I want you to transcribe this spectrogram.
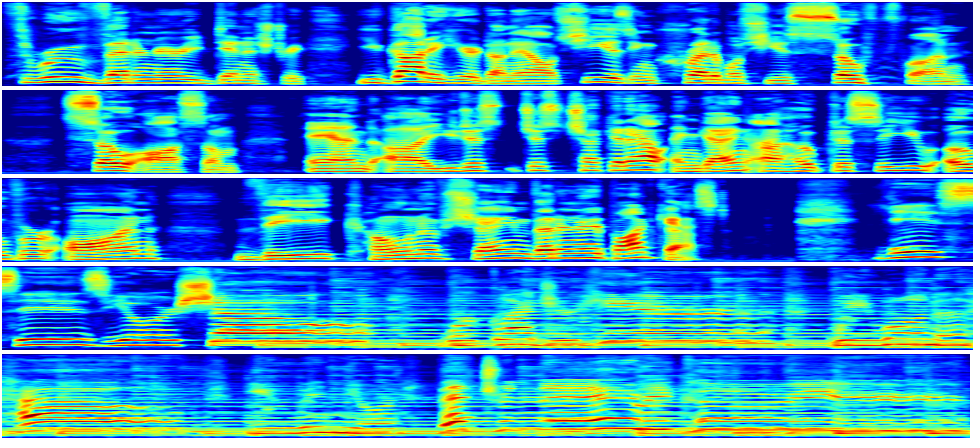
through veterinary dentistry. You got to hear Donnell. She is incredible. She is so fun so awesome and uh, you just just check it out. And gang, I hope to see you over on the Cone of Shame Veterinary Podcast. This is your show. We're glad you're here. We want to help you in your veterinary career.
